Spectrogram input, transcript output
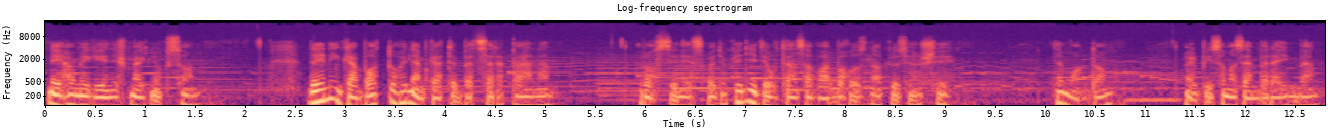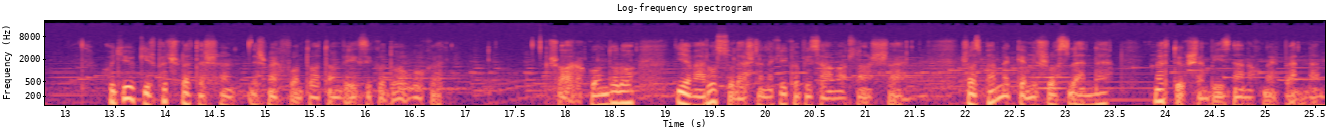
Néha még én is megnyugszom. De én inkább attól, hogy nem kell többet szerepelnem. Rossz színész vagyok, egy idő után zavarba hozna a közönség. De mondom, megbízom az embereimben, hogy ők is becsületesen és megfontoltan végzik a dolgokat. És arra gondolok, nyilván rosszul esne nekik a bizalmatlanság, és az már nekem is rossz lenne, mert ők sem bíznának meg bennem.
